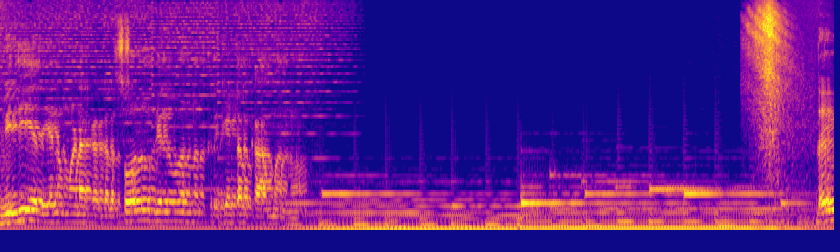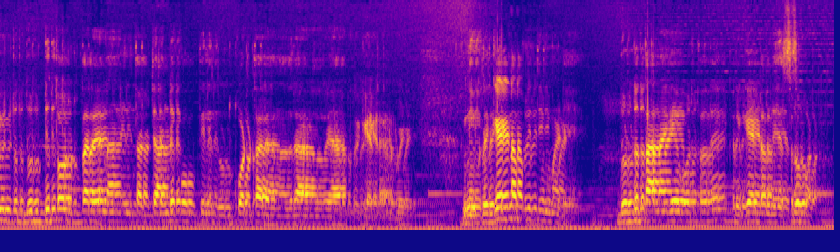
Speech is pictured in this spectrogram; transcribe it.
ವಿಧಿ ಅದೇನು ಮಾಡೋಕ್ಕಾಗಲ್ಲ. ಸೋಲು ಗೆಲುವು ಅನ್ನೋದು ಕ್ರಿಕೆಟಲ್ಲಿ ಕಾಮನು. ದಯವಿಟ್ಟು ದುಡ್ಡು ತೋರ್ತಾರೆ, ನಾನು ಇಂಥ ತಂಡಕ್ಕೆ ಹೋಗ್ತೀನಿ, ದುಡ್ಡು ಕೊಡ್ತಾರೆ ಅನ್ನೋದ್ರೆ ಆಡಿದ್ರೆ ಯಾರು ಕ್ರಿಕೆಟ್ ಆಡಬೇಡಿ. ನೀವು ಕ್ರಿಕೆಟ್ನ ಪ್ರೀತಿ ಮಾಡಿ. ದುಡ್ಡು ತಾನಾಗೆ ಬರ್ತದೆ, ಕ್ರಿಕೆಟಲ್ಲಿ ಹೆಸರು ಬರ್ತದೆ.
